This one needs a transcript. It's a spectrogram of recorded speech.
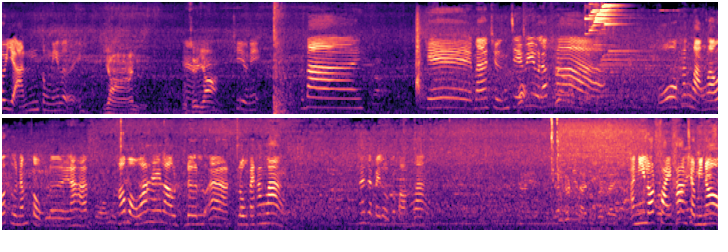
ลหยันตรงนี้เลย ยานมันชื่อยาน ที่อยู่นี่ บ๊ายบาย โอเค มาถึงเจวิลแล้วค่ะ โอ้ ข้างหลังเราก็คือน้ำตกเลยนะคะ เขาบอกว่าให้เราเดินอ่าลงไปข้างล่าง น่าจะไปโหลดกระเป๋าข้างล่าง รถนี่หลายถึงก็ใช่อันนี้รถไฟข้ามเทอร์มินอล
